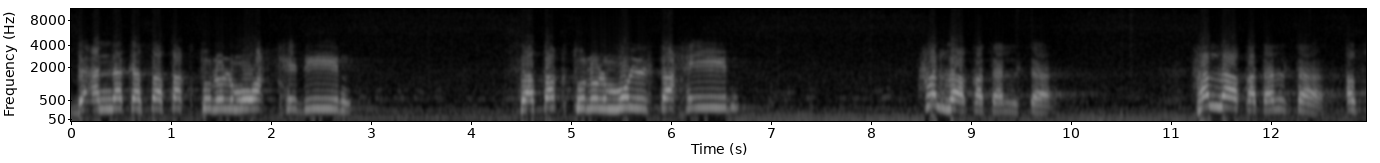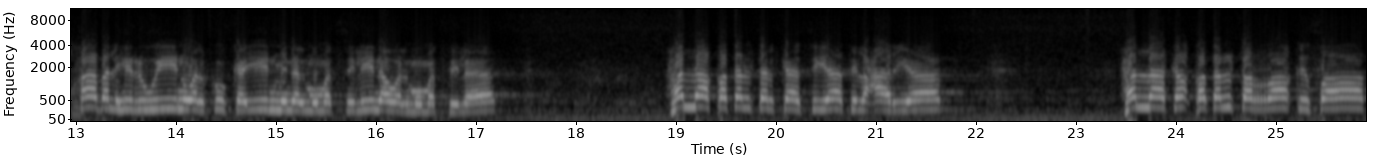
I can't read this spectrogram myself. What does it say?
بأنك ستقتل الموحدين ستقتل الملتحين. هلا قتلت؟ هلا قتلت أصحاب الهيروين والكوكايين من الممثلين والممثلات. هلا قتلت الكاسيات العاريات. هلا قتلت الراقصات.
